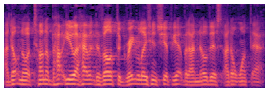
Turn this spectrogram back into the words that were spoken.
I don't know a ton about you. I haven't developed a great relationship yet, but I know this. I don't want that.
